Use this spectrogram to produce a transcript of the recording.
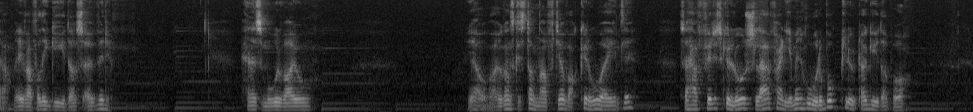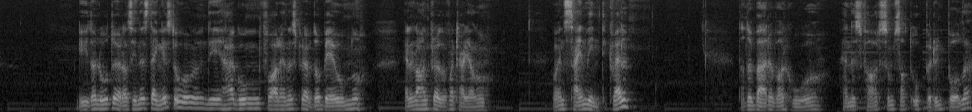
Ja, i hvert fall i Gydas øver. Hennes mor var jo Ja, hun var jo ganske standhaftig og vakker, hun egentlig. Så herfor skulle hun slå felje med en horebukk, lurte Gyda på. Gyda lot døra sine stenge, sto de her gang far hennes prøvde å be om noe. Eller da han prøvde å fortelle noe. Var en sein vinterkveld da det bare var hun og hennes far som satt oppe rundt bålet.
